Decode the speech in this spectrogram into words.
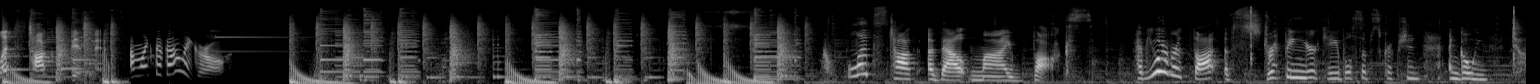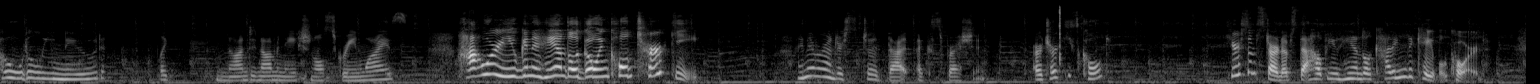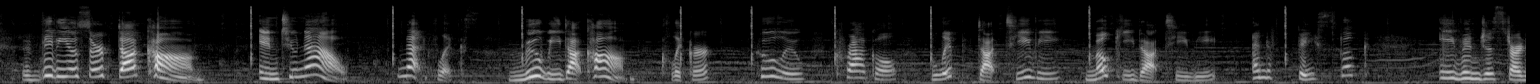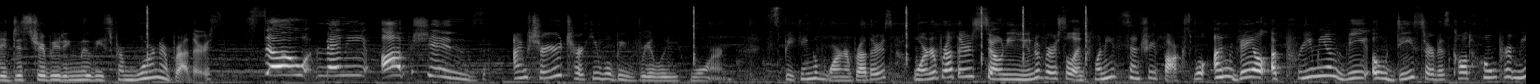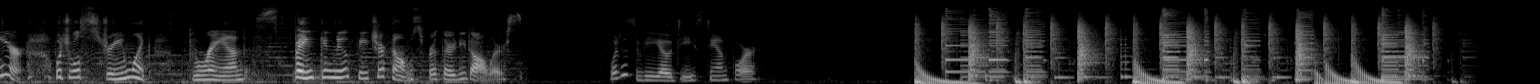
Let's talk business. I'm like the Valley Girl. Let's talk about my box. Have you ever thought of stripping your cable subscription and going totally nude? Like non denominational screen wise? How are you gonna handle going cold turkey? I never understood that expression. Are turkeys cold? Here's some startups that help you handle cutting the cable cord. Videosurf.com, Into Now, Netflix, Movie.com, Clicker, Hulu, Crackle, Blip.tv, Moki.tv, and Facebook even just started distributing movies from Warner Brothers. So many options! I'm sure your turkey will be really warm. Speaking of Warner Brothers, Warner Brothers, Sony, Universal, and 20th Century Fox will unveil a premium VOD service called Home Premiere, which will stream like brand spanking new feature films for $30. What does VOD stand for?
